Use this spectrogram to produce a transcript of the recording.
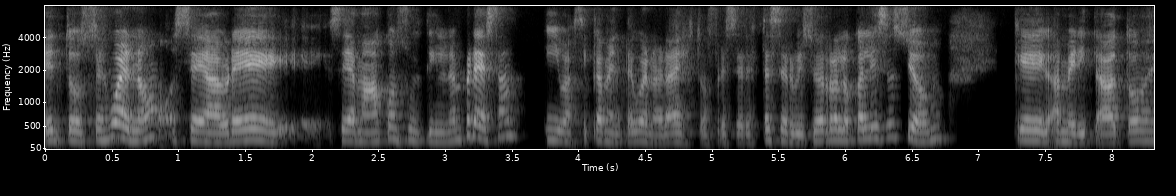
Entonces, bueno, se abre, se llamaba Consulting la empresa y básicamente, bueno, era esto, ofrecer este servicio de relocalización que ameritaba todas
